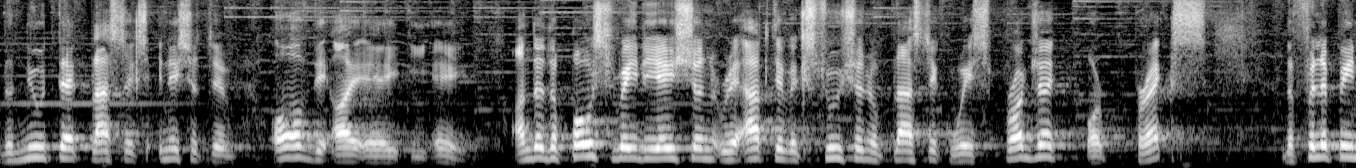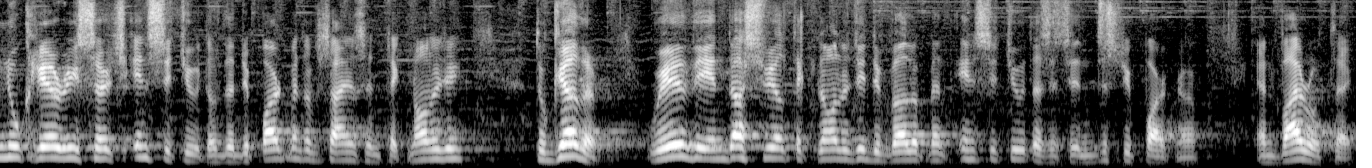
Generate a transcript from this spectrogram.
the New Tech Plastics Initiative of the IAEA. Under the Post Radiation Reactive Extrusion of Plastic Waste Project, or PREX, the Philippine Nuclear Research Institute of the Department of Science and Technology, together with the Industrial Technology Development Institute as its industry partner, and Virotech,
